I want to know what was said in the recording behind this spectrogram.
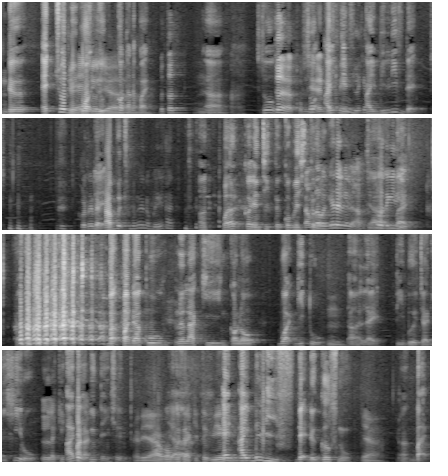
the actual The reward actual, you yeah. kau tak dapat. Betul Ah, so Betul lah, kau so punya I think silakan. I believe that. Korang dah That- covered semua kan Apa yang ah, padahal kau yang cerita komen Tak cerita. apa bagi dah kena Aku Yeah, cakap ni pada aku, but pada aku lelaki kalau buat gitu, ah, like tiba jadi hero, Lelaki ada keparat. intention. Jadi apa yeah. pasal kita And I believe that the girls know. yeah Uh, but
